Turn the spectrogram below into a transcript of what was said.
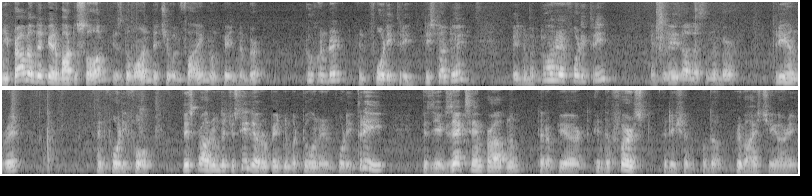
The problem that we are about to solve is the one that you will find on page number 243. Please turn to it. Page number 243 and today is our lesson number 344. This problem that you see there on page number 243 is the exact same problem that appeared in the first edition of the revised GRE.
